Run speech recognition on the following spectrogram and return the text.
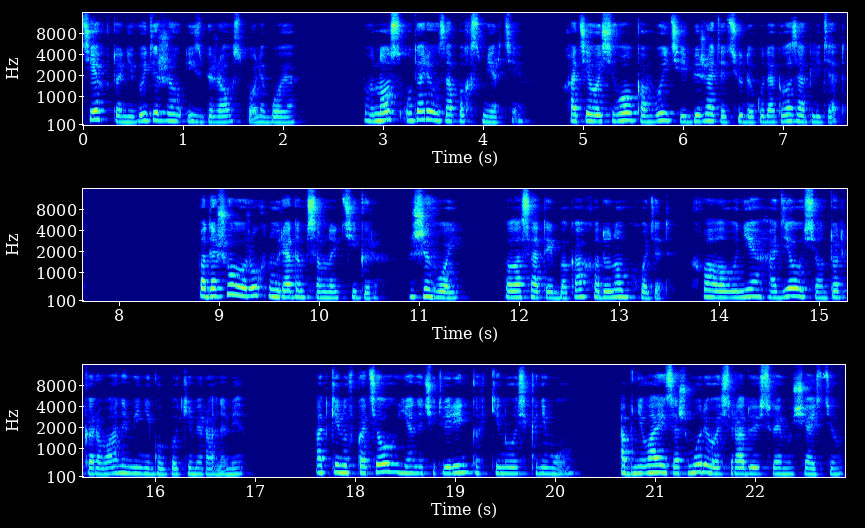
тех, кто не выдержал и сбежал с поля боя. В нос ударил запах смерти. Хотелось волком выйти и бежать отсюда, куда глаза глядят. Подошел и рухнул рядом со мной тигр. Живой. Полосатые бока ходуном ходят. Хвала луне, а оделся он только рваными неглубокими ранами. Откинув котел, я на четвереньках кинулась к нему. Обняла и зажмурилась, радуясь своему счастью.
